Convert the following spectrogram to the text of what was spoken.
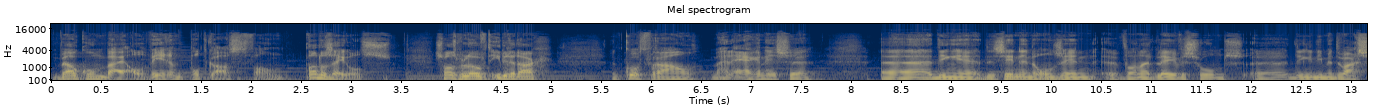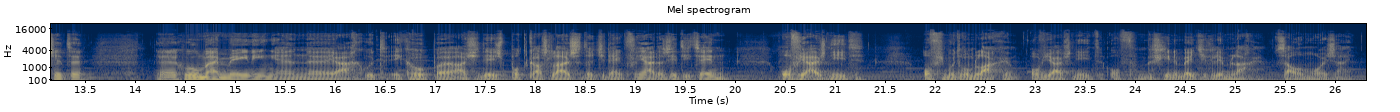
welkom bij alweer een podcast van Pannenzegels. Zoals beloofd, iedere dag een kort verhaal, mijn ergernissen, uh, dingen, de zin en de onzin eh, van het leven soms, uh, dingen die me dwars zitten. gewoon mijn mening. En ja, goed, ik hoop als je deze podcast luistert dat je denkt van ja, daar zit iets in. Of juist niet. Of je moet erom lachen, of juist niet. Of misschien een beetje glimlachen. Dat zou mooi zijn.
